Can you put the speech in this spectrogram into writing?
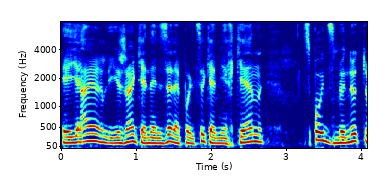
Et hier, les gens qui analysaient la politique américaine, c'est pas 10 minutes,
